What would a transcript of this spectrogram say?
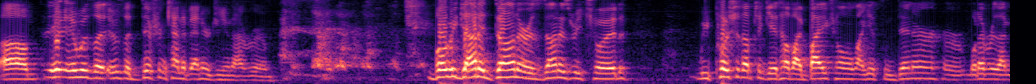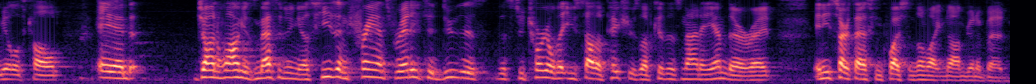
Um, it, it, was a, it was a different kind of energy in that room. But we got it done, or as done as we could. We push it up to GitHub. I bike home. I get some dinner, or whatever that meal is called. And John Hwang is messaging us. He's in France ready to do this, this tutorial that you saw the pictures of because it's 9 a.m. there, right? And he starts asking questions. I'm like, no, I'm going to bed.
